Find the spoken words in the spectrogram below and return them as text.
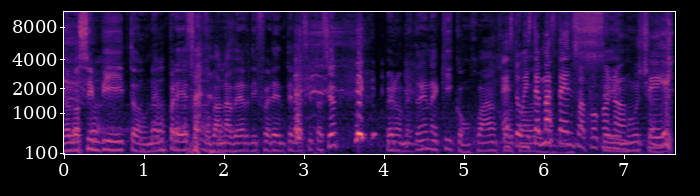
yo los invito a una empresa, nos van a ver diferente la situación, pero me traen aquí con Juanjo. Estuviste todo- más tenso, ¿a poco sí, no? mucho. Sí.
